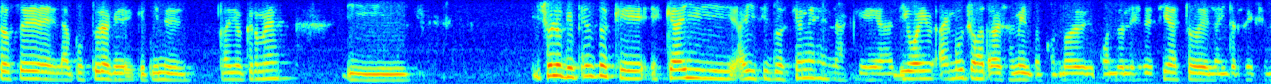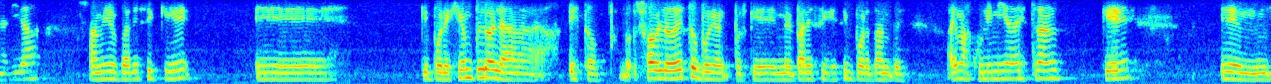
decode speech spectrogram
yo, sé la postura que, tiene Radio Kermés y, yo lo que pienso es que es que hay hay situaciones en las que digo hay, hay muchos atravesamientos. Cuando cuando les decía esto de la interseccionalidad a mí me parece que, eh, que por ejemplo, la, esto, yo hablo de esto porque, porque me parece que es importante. Hay masculinidades trans que em,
